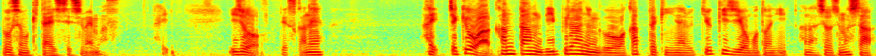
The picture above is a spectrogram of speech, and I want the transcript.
どうしても期待してしまいます。はい。以上ですかね。はい。じゃあ今日は簡単ディープラーニングを分かった気になるっていう記事をもとに話をしました。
